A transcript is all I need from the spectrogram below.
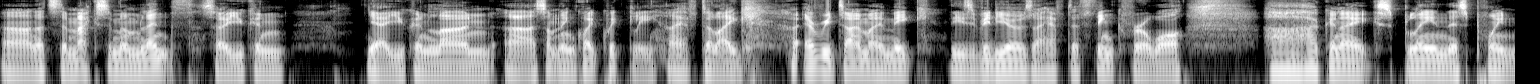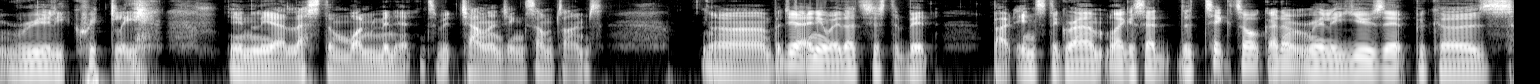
Uh, that's the maximum length. So you can, yeah, you can learn uh, something quite quickly. I have to like, every time I make these videos, I have to think for a while, oh, how can I explain this point really quickly in yeah, less than one minute? It's a bit challenging sometimes. Uh, but yeah, anyway, that's just a bit about Instagram. Like I said, the TikTok, I don't really use it because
